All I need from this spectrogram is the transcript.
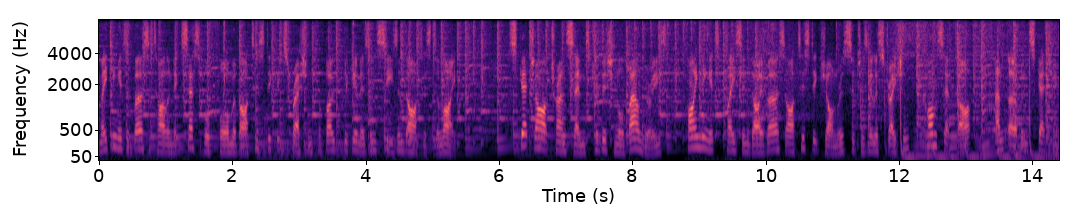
making it a versatile and accessible form of artistic expression for both beginners and seasoned artists alike. Sketch art transcends traditional boundaries, finding its place in diverse artistic genres such as illustration, concept art, and urban sketching.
